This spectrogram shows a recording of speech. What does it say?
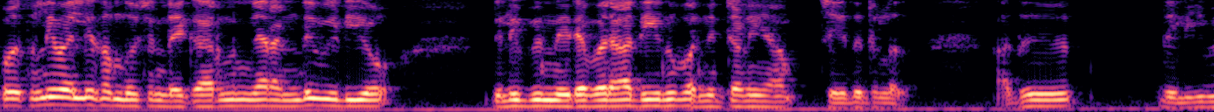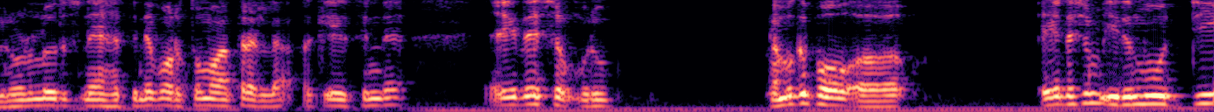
പേഴ്സണലി വലിയ സന്തോഷമുണ്ടായി. കാരണം ഞാൻ രണ്ട് വീഡിയോ ദിലീപ് നിരപരാധി എന്ന് പറഞ്ഞിട്ടാണ് ഞാൻ ചെയ്തിട്ടുള്ളത്. അത് ദിലീപിനോടുള്ള ഒരു സ്നേഹത്തിന്റെ പുറത്തു മാത്രമല്ല ആ കേസിന്റെ ഏകദേശം ഒരു നമുക്കിപ്പോൾ ഏകദേശം ഇരുന്നൂറ്റി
